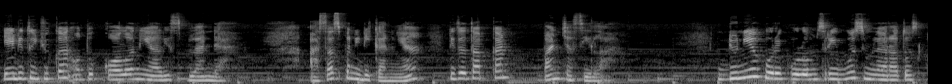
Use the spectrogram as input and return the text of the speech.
yang ditujukan untuk kolonialis Belanda. Asas pendidikannya ditetapkan Pancasila. Dunia kurikulum 1947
